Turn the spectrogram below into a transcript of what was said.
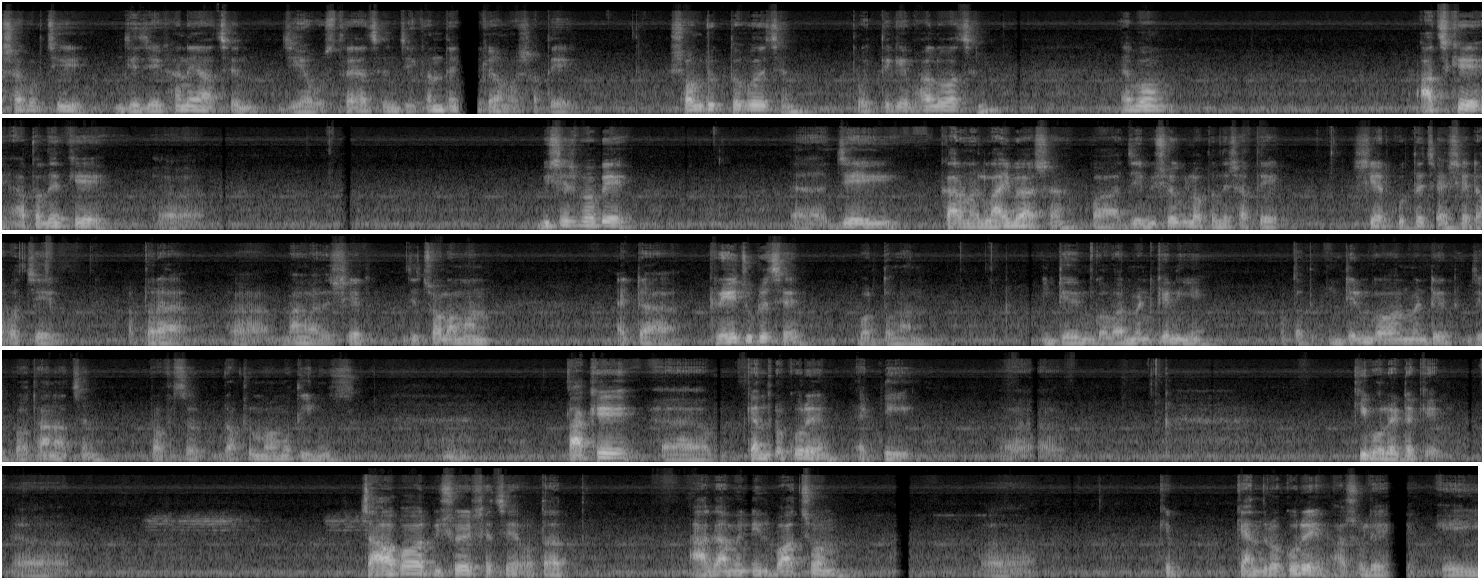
আশা করছি যে যেখানে আছেন, যে অবস্থায় আছেন, যেখান থেকে আমার সাথে সংযুক্ত হয়েছেন, প্রত্যেকে ভালো আছেন এবং আজকে আপনাদেরকে বিশেষভাবে যেই কারণে লাইভে আসা বা যে বিষয়গুলো আপনাদের সাথে শেয়ার করতে চাই, সেটা হচ্ছে আপনারা বাংলাদেশের যে চলমান একটা ক্রেজ উঠেছে বর্তমান ইন্টারিম গভর্নমেন্টকে নিয়ে, অর্থাৎ ইন্টারিম গভর্নমেন্টের যে প্রধান আছেন প্রফেসর ডক্টর মোহাম্মদ ইউনুস, তাকে কেন্দ্র করে একটি কি বলে এটাকে চাওয়া পাওয়ার বিষয় এসেছে, অর্থাৎ আগামী নির্বাচন কে কেন্দ্র করে আসলে এই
